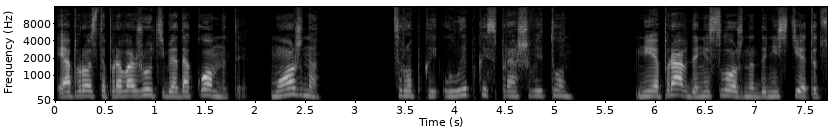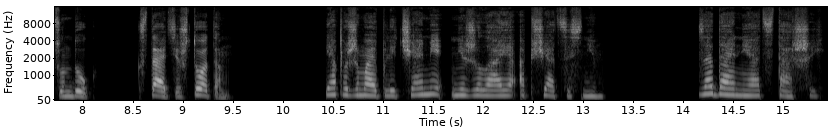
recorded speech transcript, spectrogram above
«Я просто провожу тебя до комнаты. Можно?» С робкой улыбкой спрашивает он. «Мне правда несложно донести этот сундук. Кстати, что там?» Я пожимаю плечами, не желая общаться с ним. Задание от старшей.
